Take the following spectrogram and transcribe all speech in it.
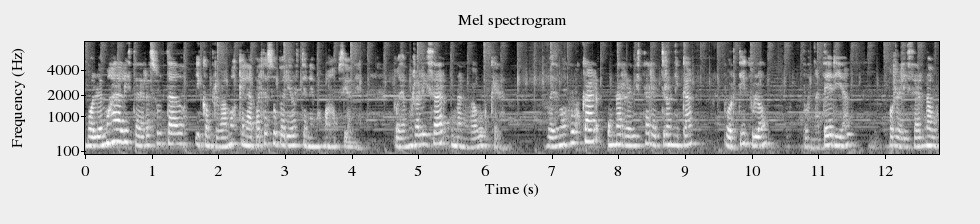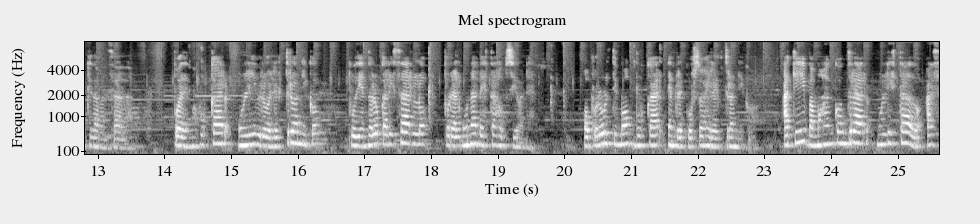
Volvemos a la lista de resultados y comprobamos que en la parte superior tenemos más opciones. Podemos realizar una nueva búsqueda. Podemos buscar una revista electrónica por título, por materia o realizar una búsqueda avanzada. Podemos buscar un libro electrónico pudiendo localizarlo por alguna de estas opciones. O por último, buscar en recursos electrónicos. Aquí vamos a encontrar un listado AZ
